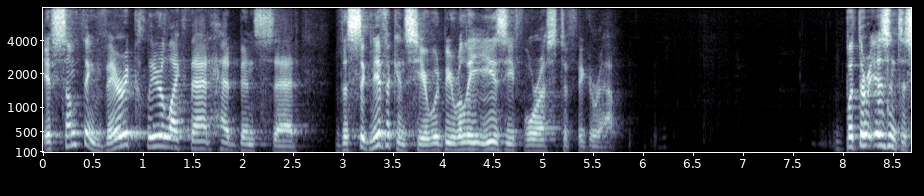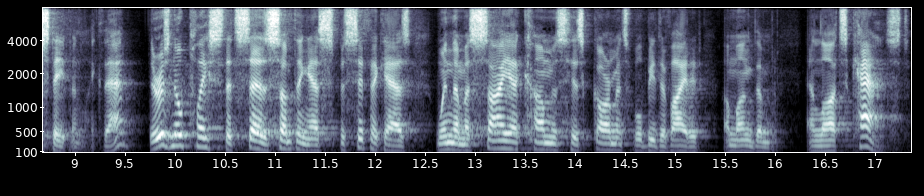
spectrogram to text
If something very clear like that had been said, the significance here would be really easy for us to figure out. But there isn't a statement like that. There is no place that says something as specific as, when the Messiah comes, his garments will be divided among them and lots cast.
